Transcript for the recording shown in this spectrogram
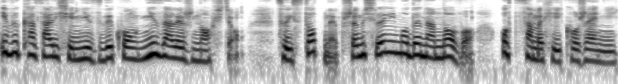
i wykazali się niezwykłą niezależnością. Co istotne, przemyśleli modę na nowo, od samych jej korzeni,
